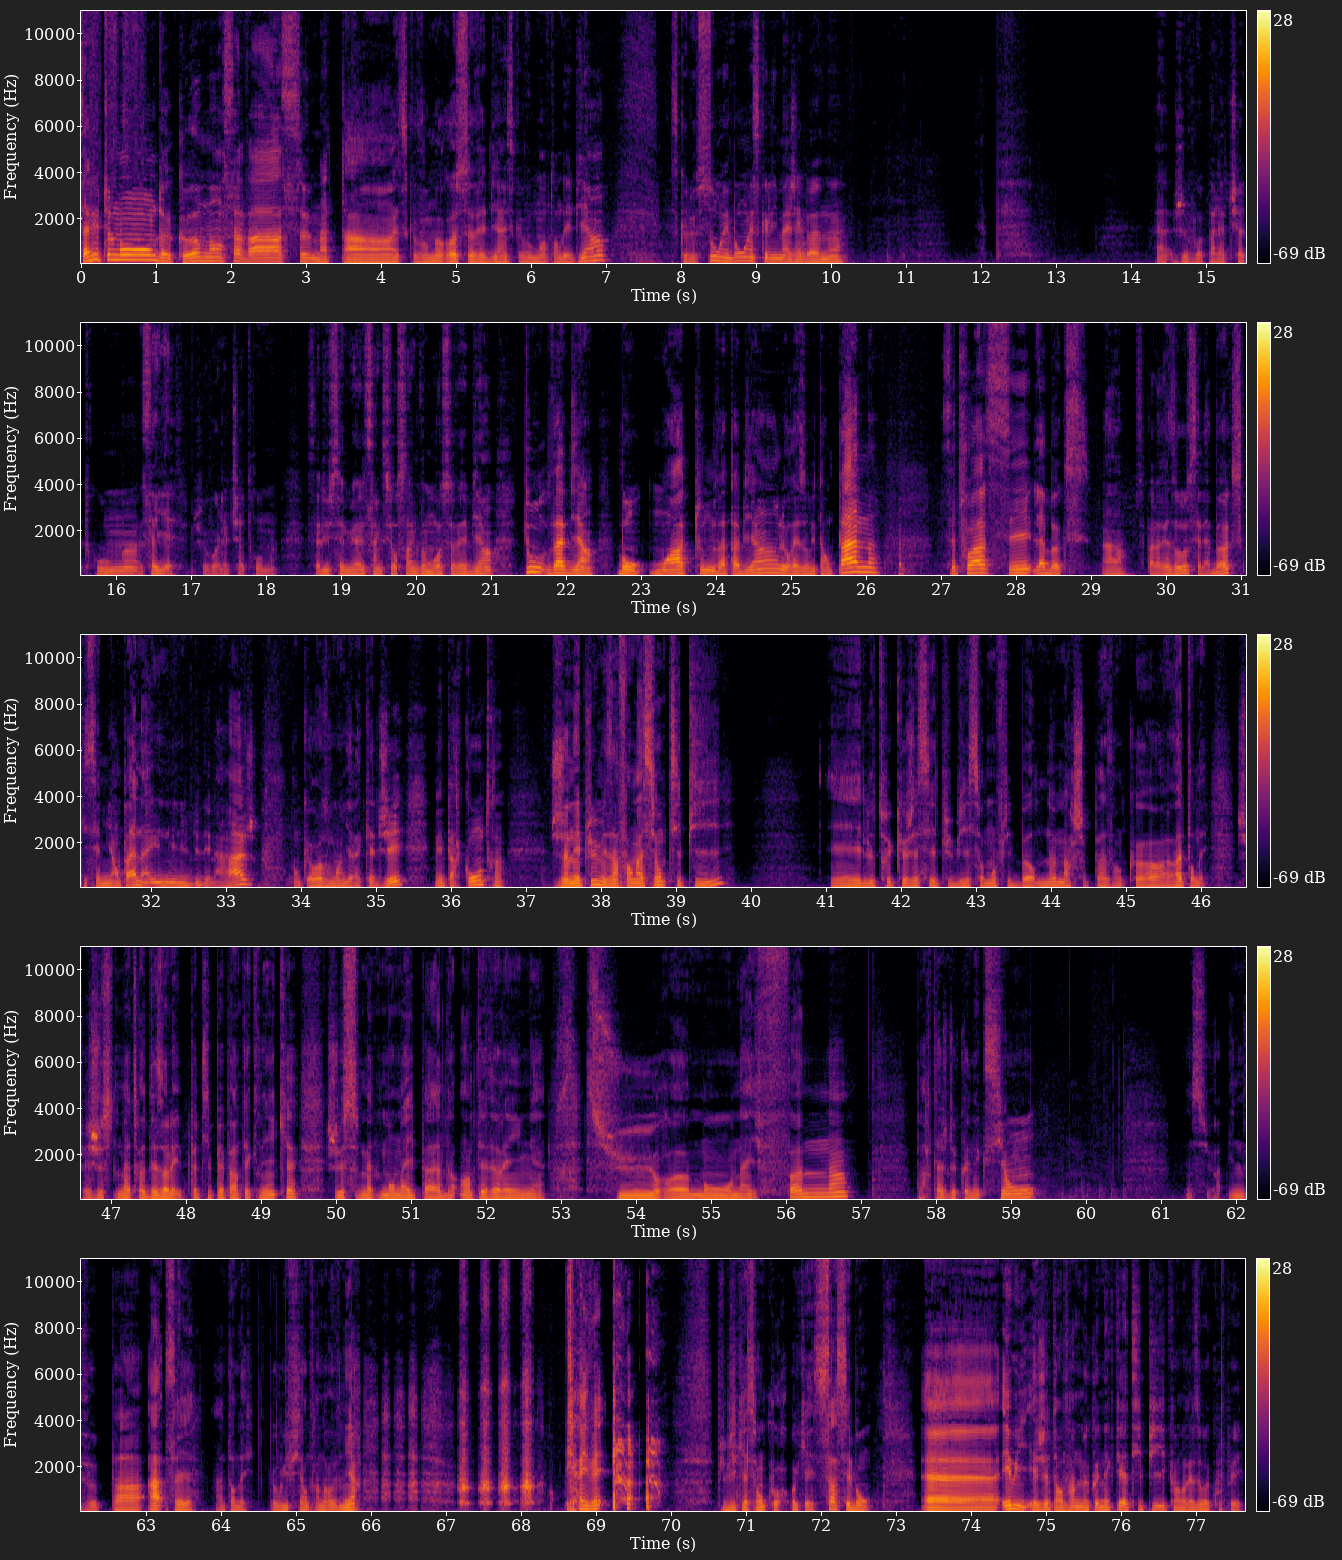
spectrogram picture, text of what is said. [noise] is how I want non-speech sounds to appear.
Salut tout le monde, comment ça va ce matin? Est-ce que vous me recevez bien? Est-ce que vous m'entendez bien? Est-ce que le son est bon? Est-ce que l'image est bonne? Ah, Je vois pas la chatroom. Ça y est, je vois la chatroom. Salut Samuel, 5 sur 5, vous me recevez bien? Tout va bien. Bon, moi, tout ne va pas bien, le réseau est en panne. Cette fois, c'est la box. Hein le réseau, c'est la box qui s'est mis en panne à une minute du démarrage. Donc heureusement, il y a la 4G. Mais par contre, je n'ai plus mes informations Tipeee. Et le truc que j'ai essayé de publier sur mon flipboard ne marche pas encore. Attendez, je vais juste mettre, désolé, petit pépin technique, juste mettre mon iPad en tethering sur euh, mon iPhone. Partage de connexion. Bien sûr, il ne veut pas. Ah, ça y est. Attendez, le Wi-Fi est en train de revenir. Y arrivé. [coughs] Publication en cours. Ok, ça c'est bon. Euh, et oui, et j'étais en train de me connecter à Tipeee quand le réseau a coupé.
